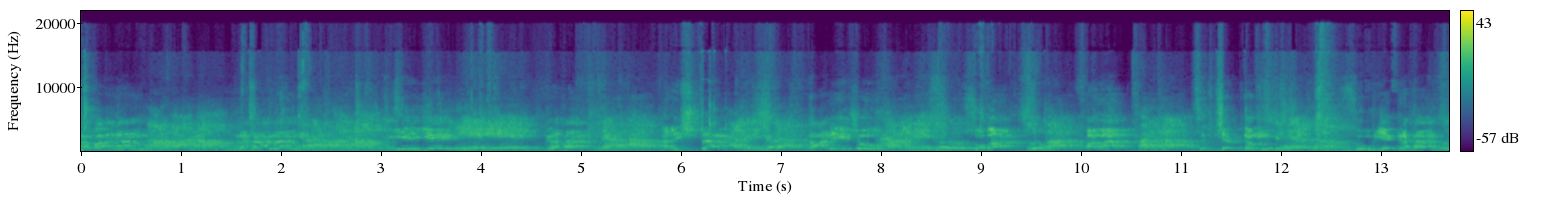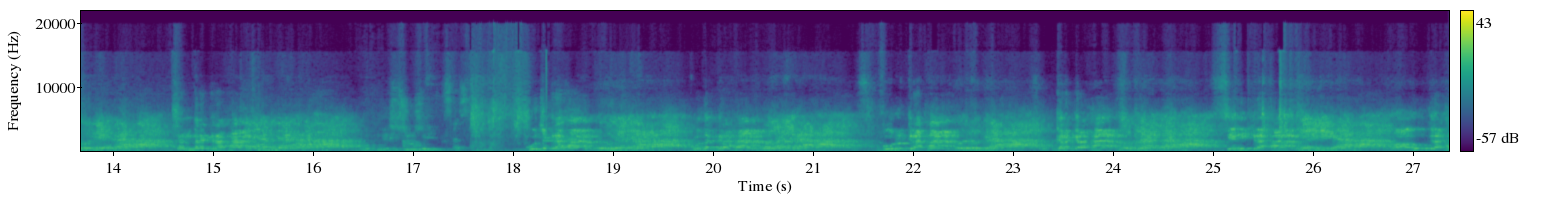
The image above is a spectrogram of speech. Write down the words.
नवानां ग्रहाणां ये ये ग्रह ಅರಿಷ್ಟ ದಾನೇಶು ಶುಭ ಫಲ ಶಿಕ್ಷಬ್ದಂ ಸೂರ್ಯಗ್ರಹ ಚಂದ್ರಗ್ರಹ ಕುಜಗ್ರಹ ಬುಧಗ್ರಹ ಗುರುಗ್ರಹ ಶುಕ್ರಗ್ರಹ ಶನಿಗ್ರಹ ರಾಹುಗ್ರಹ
